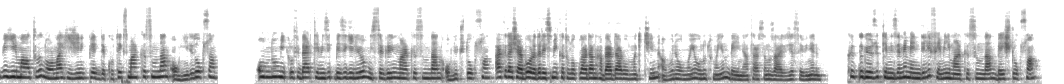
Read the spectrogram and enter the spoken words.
ve 26'lı normal hijyenik ped de Kotex markasından 17.90. Onlu mikrofiber temizlik bezi geliyor Mr. Green markasından 13.90. Arkadaşlar bu arada resmi kataloglardan haberdar olmak için abone olmayı unutmayın. Beğeni atarsanız ayrıca sevinirim. Kırklı gözlük temizleme mendili Family markasından 5.90.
